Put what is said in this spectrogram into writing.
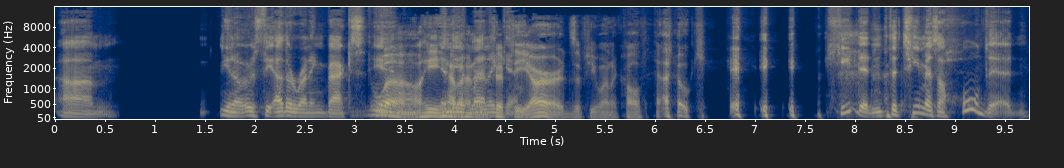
Um, you know, it was the other running backs. In, well, he had 150 yards, if you want to call that okay. he didn't. The team as a whole did.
